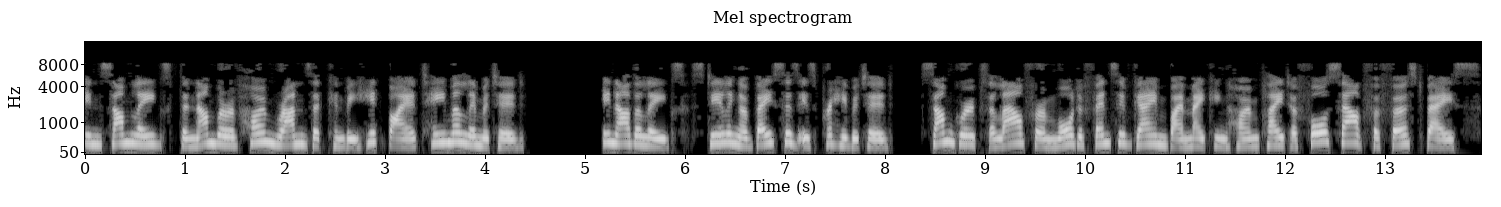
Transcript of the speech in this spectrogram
In some leagues, the number of home runs that can be hit by a team are limited. In other leagues, stealing of bases is prohibited. Some groups allow for a more defensive game by making home plate a force out for first base.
